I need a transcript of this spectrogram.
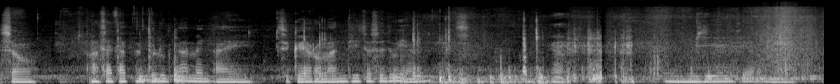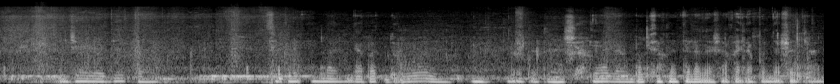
So, ang setup ng tulog namin ay si Kuya Roman dito sa duyan. Yan. Hindi yan Kuya Roman. Dito. Si Kuya Roman dapat doon. Hmm, dapat doon siya. Kaya lang, bagsak na talaga siya. Kaya napunta siya dyan.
